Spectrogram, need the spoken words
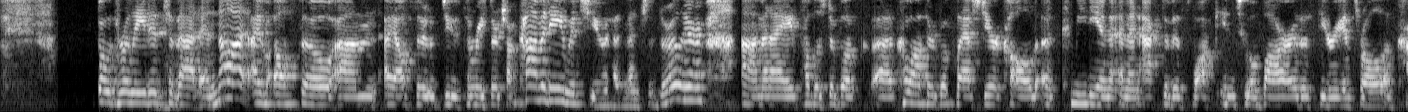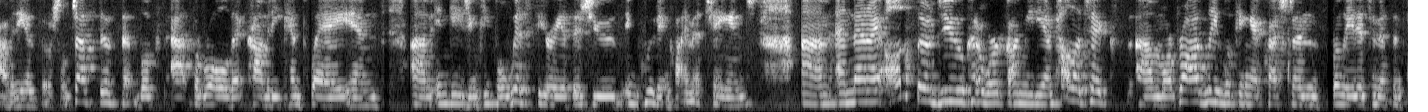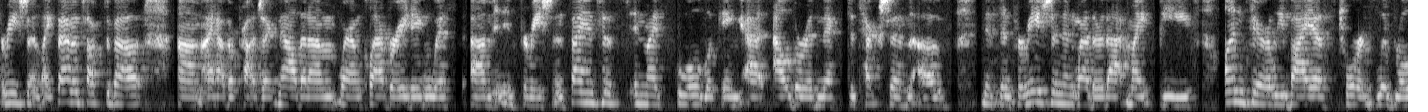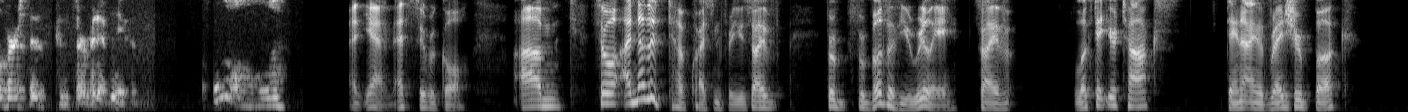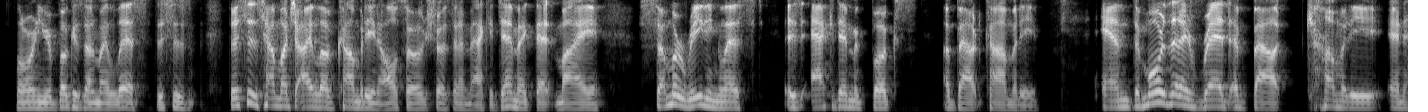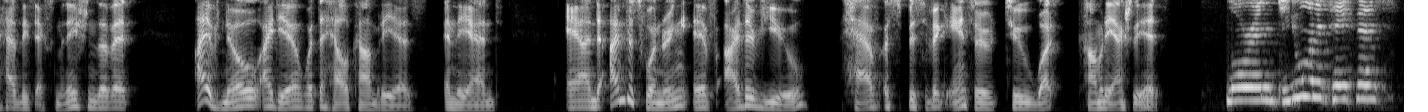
both related to that and not. I've also um, I also do some research on comedy, which you had mentioned earlier, um, and I published a book, a co-authored book last year called "A Comedian and an Activist Walk into a Bar: The Serious Role of Comedy and Social Justice," that looks at the role that comedy can play in um, engaging people with serious issues, including climate change. Um, and then I also do kind of work on media and politics um, more broadly, looking at questions related to misinformation, like Dana talked about. Um, I have a project project now that I'm where I'm collaborating with um, an information scientist in my school, looking at algorithmic detection of misinformation and whether that might be unfairly biased towards liberal versus conservative news. Cool. And yeah, that's super cool. Um, so another tough question for you. So I've for for both of you really. So I've looked at your talks. Dana, I read your book. Lauren, your book is on my list. This is this is how much I love comedy and also shows that I'm academic that my summer reading list is academic books about comedy. And the more that I've read about comedy and had these explanations of it, I have no idea what the hell comedy is in the end. And I'm just wondering if either of you have a specific answer to what comedy actually is. Lauren, do you want to take this?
